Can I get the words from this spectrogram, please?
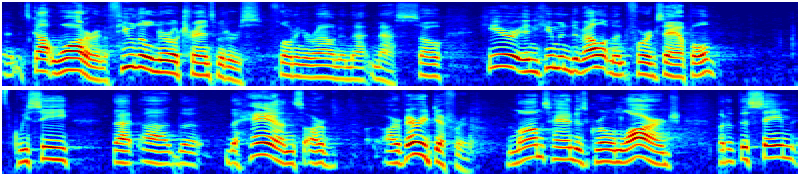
and it's got water and a few little neurotransmitters floating around in that mess. So, here in human development, for example, we see that uh, the, the hands are, are very different. The mom's hand has grown large, but at the same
